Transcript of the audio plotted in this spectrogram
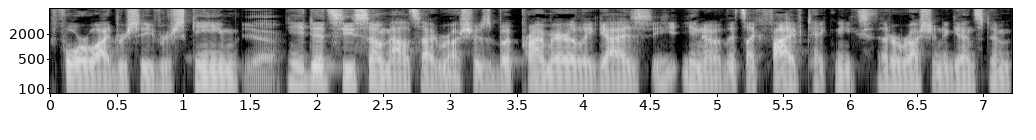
four wide receiver scheme. Yeah. He did see some outside rushes, but primarily guys, you know, it's like five techniques that are rushing against him.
